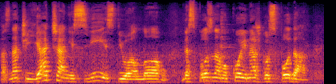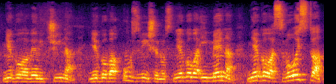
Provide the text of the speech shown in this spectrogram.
Pa znači jačanje svijesti u Allahu, da spoznamo ko je naš gospodar, njegova veličina, njegova uzvišenost, njegova imena, njegova svojstva,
